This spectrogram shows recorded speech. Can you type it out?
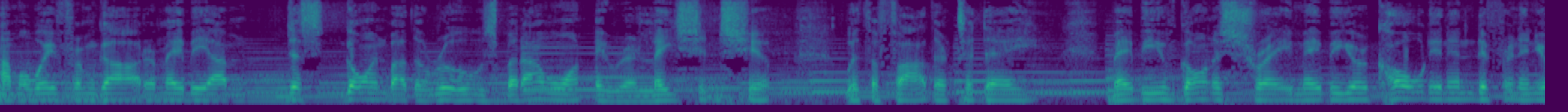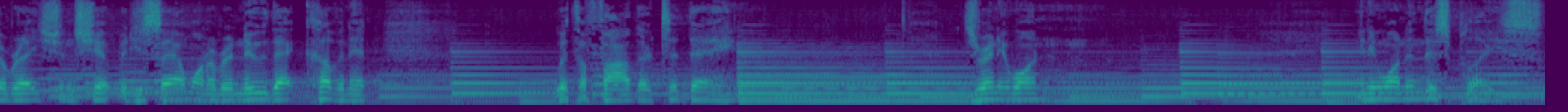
I'm away from God, or maybe I'm just going by the rules, but I want a relationship with the Father today. Maybe you've gone astray. Maybe you're cold and indifferent in your relationship, but you say, I want to renew that covenant with the Father today. Is there anyone? Anyone in this place?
